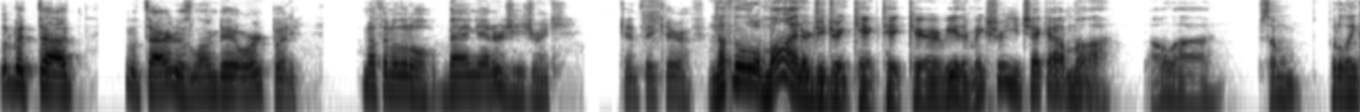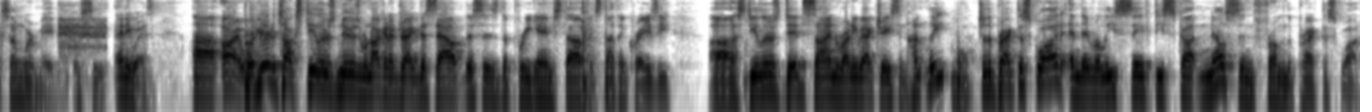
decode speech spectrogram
A little bit, uh, a little tired. It was a long day at work, but nothing a little bang energy drink can't take care of. Nothing a little Ma energy drink can't take care of either. Make sure you check out Mm. Ma. I'll uh some put a link somewhere maybe. We'll see. Anyways, uh, all right, we're here to talk Steelers news. We're not going to drag this out. This is the pregame stuff. It's nothing crazy. Uh, Steelers did sign running back Jason Huntley to the practice squad, and they released safety Scott Nelson from the practice squad.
